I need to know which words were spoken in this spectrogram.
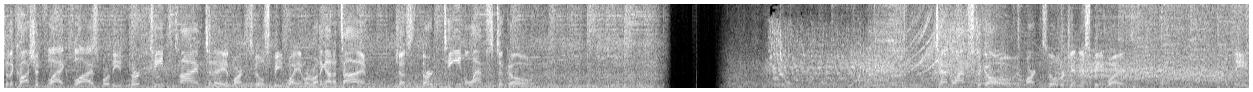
So the caution flag flies for the 13th time today at Martinsville Speedway, and we're running out of time. Just 13 laps to go. 10 laps to go at Martinsville, Virginia Speedway. In the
